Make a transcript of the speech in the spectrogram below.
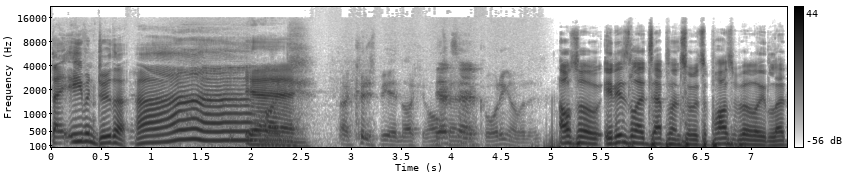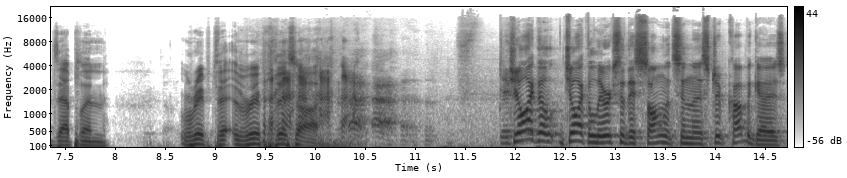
they even do that. Ah, Yeah. like- It could just be like an That's alternate a- recording of it. also, it is Led Zeppelin, so it's a possibility Led Zeppelin ripped th- ripped this off. Do you like the Do you like the lyrics of this song that's in the strip club? It goes,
